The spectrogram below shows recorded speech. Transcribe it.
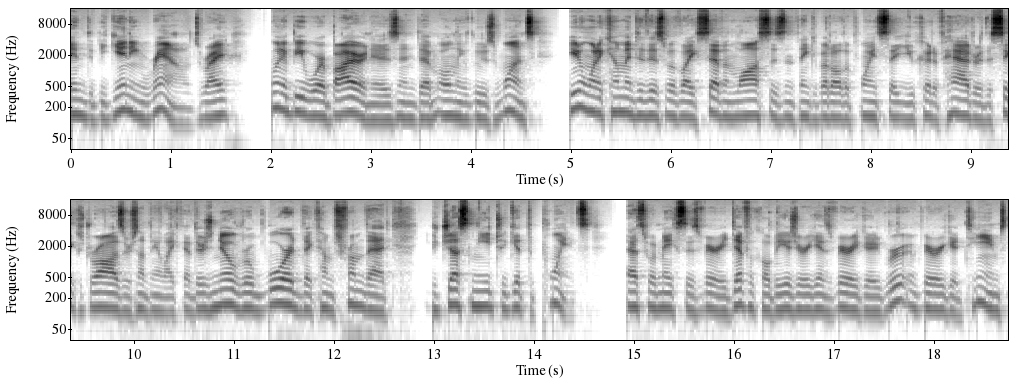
in the beginning rounds, right? You want to be where Bayern is and um, only lose once. You don't want to come into this with like seven losses and think about all the points that you could have had or the six draws or something like that. There's no reward that comes from that. You just need to get the points. That's what makes this very difficult because you're against very good group, very good teams.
